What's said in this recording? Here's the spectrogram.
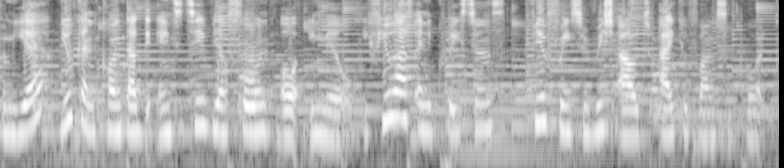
From here, you can contact the entity via phone or email. If you have any questions, feel free to reach out to iCubeFarm support.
